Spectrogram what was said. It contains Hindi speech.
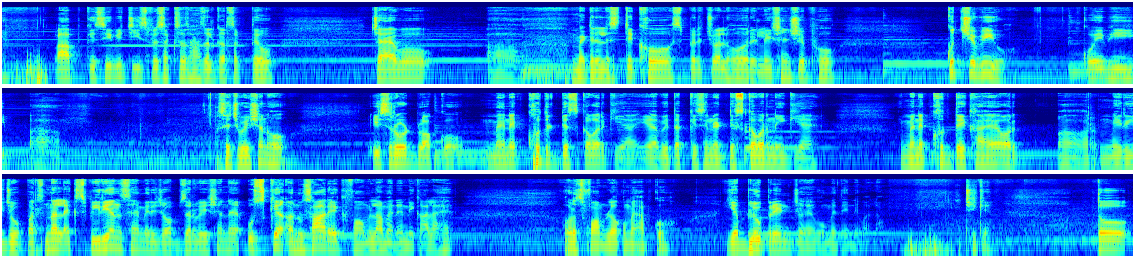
आप किसी भी चीज़ पे सक्सेस हासिल कर सकते हो। चाहे वो मेटरलिस्टिक uh, हो स्पिरिचुअल हो रिलेशनशिप हो कुछ भी हो कोई भी सिचुएशन uh, हो इस रोड ब्लॉक को मैंने खुद डिस्कवर किया है। ये अभी तक किसी ने डिस्कवर नहीं किया है। मैंने खुद देखा है और और मेरी जो पर्सनल एक्सपीरियंस है मेरी जो ऑब्जर्वेशन है उसके अनुसार एक फॉर्मूला मैंने निकाला है। और उस फॉर्मूला को मैं आपको यह ब्लू जो है वो मैं देने वाला हूँ। ठीक है? तो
